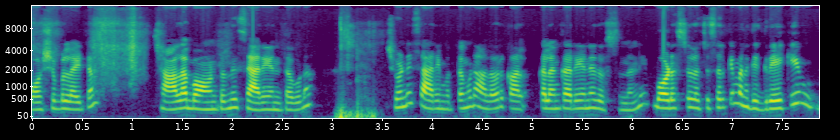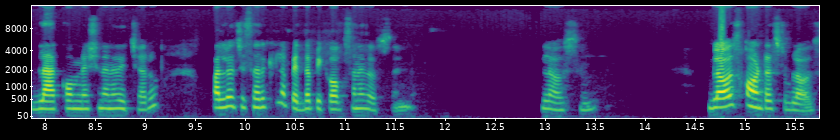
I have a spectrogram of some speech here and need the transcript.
వాషబుల్ ఐటమ్. చాలా బాగుంటుంది శారీ అంతా కూడా. చూడండి శారీ మొత్తం కూడా ఆల్ ఓవర్ కలంకారీ అనేది వస్తుందండి. బోర్డర్ స్టైల్ వచ్చేసరికి మనకి గ్రేకి బ్లాక్ కాంబినేషన్ అనేది ఇచ్చారు. పళ్ళు వచ్చేసరికి ఇలా పెద్ద పికాక్స్ అనేది వస్తుంది. ఇలా వస్తుంది. Blouse contrast blouse.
